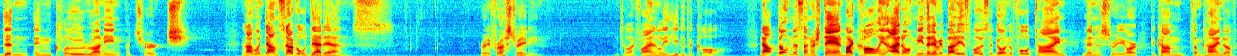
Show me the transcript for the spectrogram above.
didn't include running a church. And I went down several dead ends. Very frustrating until I finally heeded the call. Now, don't misunderstand. By calling, I don't mean that everybody is supposed to go into full time ministry or become some kind of,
